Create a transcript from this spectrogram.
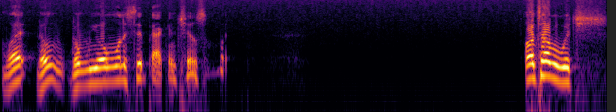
What? Don't don't we all want to sit back and chill somewhere? On top of which,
